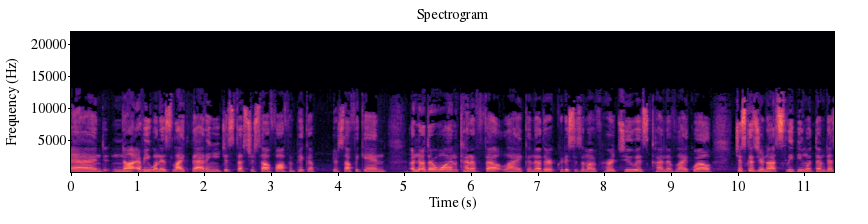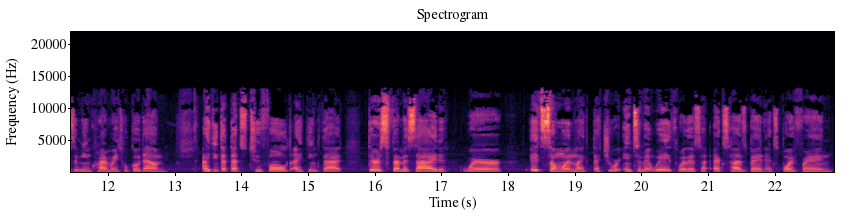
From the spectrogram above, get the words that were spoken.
and not everyone is like that, and you just dust yourself off and pick up yourself again. Another one kind of felt like another criticism I've heard too is kind of like, well, just because you're not sleeping with them doesn't mean crime rates will go down. I think that that's twofold. I think that there's femicide where it's someone like that you were intimate with, whether it's an ex husband, ex boyfriend,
